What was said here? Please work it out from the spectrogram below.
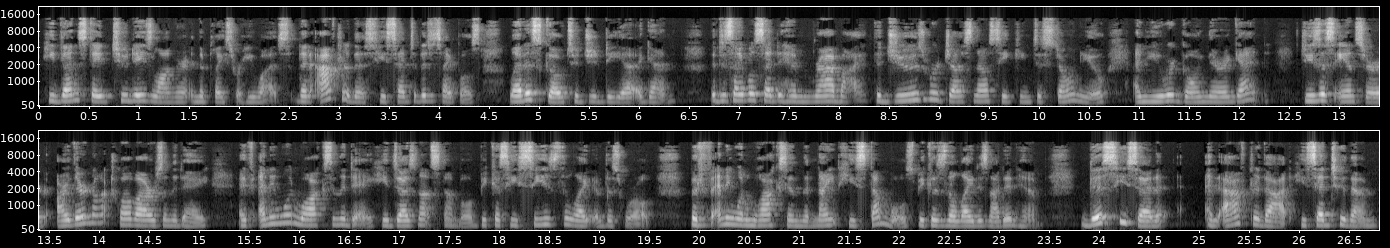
he then stayed two days longer in the place where he was. Then after this, he said to the disciples, Let us go to Judea again. The disciples said to him, Rabbi, the Jews were just now seeking to stone you, and you were going there again. Jesus answered, Are there not twelve hours in the day? If anyone walks in the day, he does not stumble, because he sees the light of this world. But if anyone walks in the night, he stumbles, because the light is not in him. This he said, and after that he said to them,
